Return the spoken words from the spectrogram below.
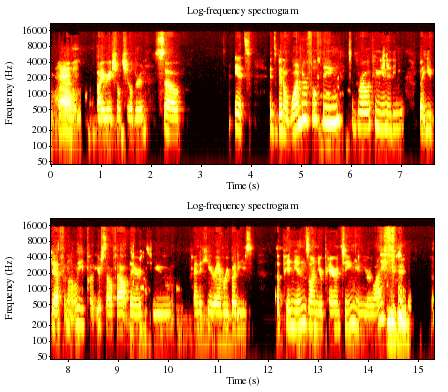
wow. Biracial children. So it's it's been a wonderful thing to grow a community, but you definitely put yourself out there to kind of hear everybody's opinions on your parenting and your life. Mm-hmm.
